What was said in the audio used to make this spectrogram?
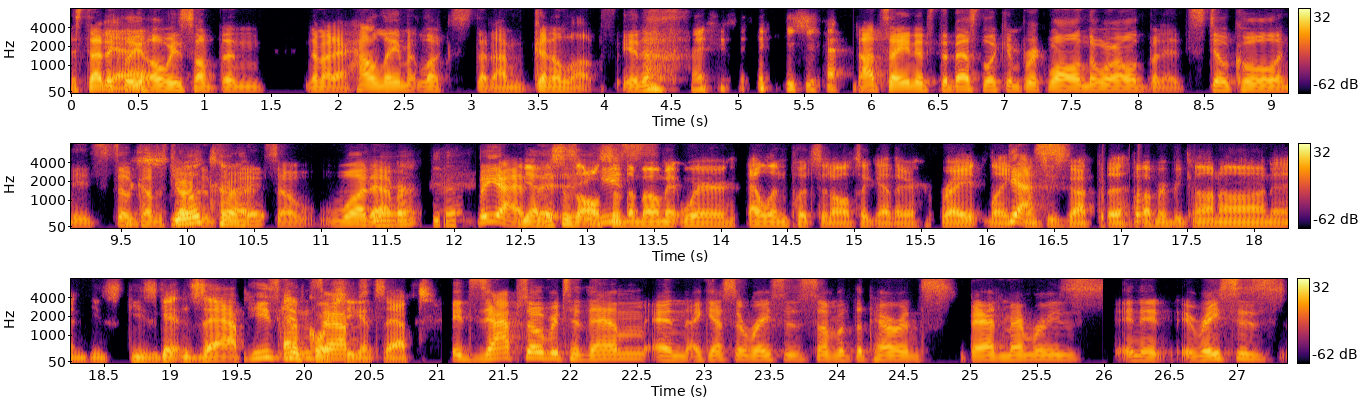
aesthetically Yeah. always something. No matter how lame it looks, that I'm gonna love, you know. yeah, Not saying it's the best looking brick wall in the world, but it's still cool and he still comes still charging through it. So whatever. Yeah, yeah. But yeah, yeah, the- this is also the moment where Ellen puts it all together, right? Like Yes. once he's got the bummer be gone on and he's he's getting zapped. He's and getting of course he gets zapped. It zaps over to them and I guess erases some of the parents' bad memories and it erases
